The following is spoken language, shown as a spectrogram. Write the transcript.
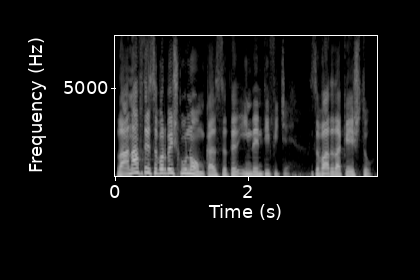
La ANAF trebuie să vorbești cu un om ca să te identifice, să vadă dacă ești tu.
